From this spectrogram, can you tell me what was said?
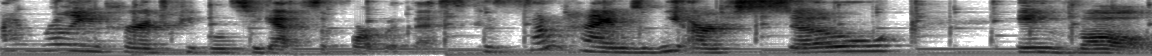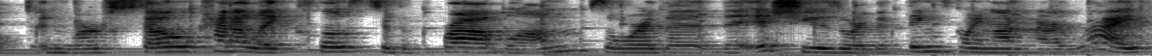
I really encourage people to get support with this because sometimes we are so involved and we're so kind of like close to the problems or the the issues or the things going on in our life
